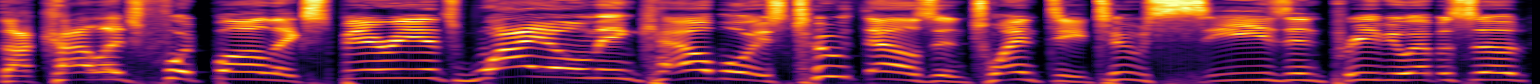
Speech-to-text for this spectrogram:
The college football experience, Wyoming Cowboys 2022 season preview episode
